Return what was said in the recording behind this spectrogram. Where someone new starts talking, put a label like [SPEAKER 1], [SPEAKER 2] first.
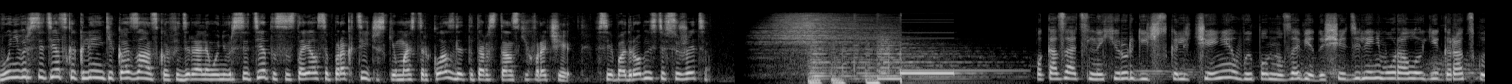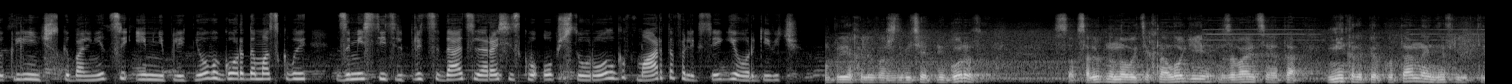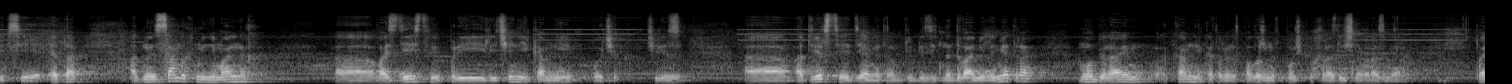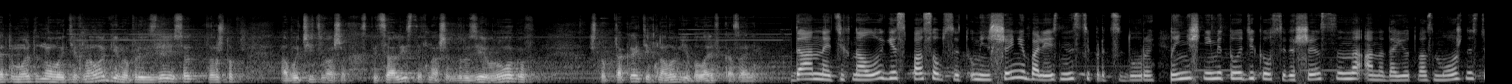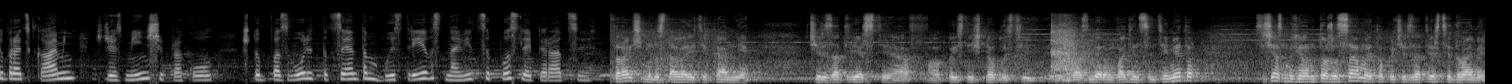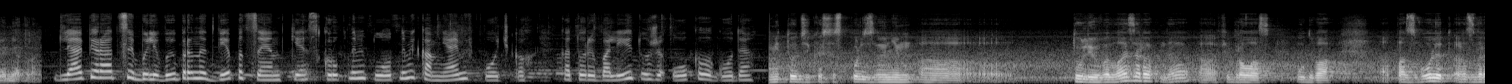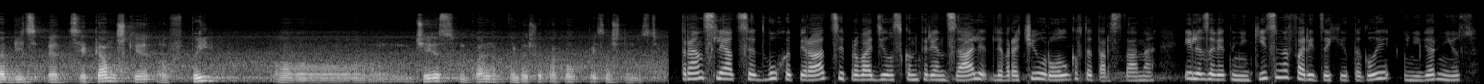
[SPEAKER 1] В университетской клинике Казанского федерального университета состоялся практический мастер-класс для татарстанских врачей. Все подробности в сюжете.
[SPEAKER 2] Показательное хирургическое лечение выполнил заведующий отделением урологии городской клинической больницы имени Плетнева города Москвы, заместитель председателя Российского общества урологов Мартов Алексей Георгиевич.
[SPEAKER 3] Мы приехали в ваш замечательный город с абсолютно новой технологией. Называется это микроперкутанная нефролептрепсия. Это одно из самых минимальных э, воздействий при лечении камней почек. Через э, отверстие диаметром приблизительно 2 мм мы убираем камни, которые расположены в почках различного размера. Поэтому это новые технологии мы привезли все для того, чтобы обучить ваших специалистов, наших друзей-урологов, чтобы такая технология была и в Казани.
[SPEAKER 2] Данная технология способствует уменьшению болезненности процедуры. Нынешняя методика усовершенствована, она дает возможность убрать камень через меньший прокол, чтобы позволить пациентам быстрее восстановиться после операции.
[SPEAKER 3] Раньше мы доставали эти камни через отверстие в поясничной области размером в 1 сантиметр. Сейчас мы делаем то же самое, только через отверстие 2 миллиметра.
[SPEAKER 2] Для операции были выбраны две пациентки с крупными плотными камнями в почках, которые болеют уже около года.
[SPEAKER 4] Методика с использованием э, тулевого лазера, да, э, фибролаз У2, э, позволит раздробить эти камушки в пыль через буквально небольшой прокол поясничной области.
[SPEAKER 2] Трансляция двух операций проводилась в конференц-зале для врачей-урологов Татарстана. Елизавета Никитина, Фарид Захитаглы, Univer News.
